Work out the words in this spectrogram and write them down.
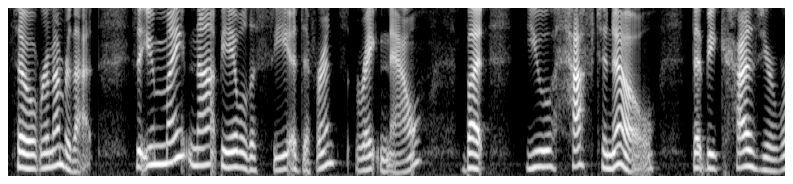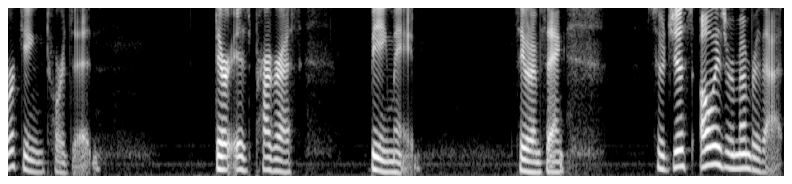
So remember that is that you might not be able to see a difference right now, but you have to know that because you're working towards it, there is progress being made. See what I'm saying? So just always remember that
